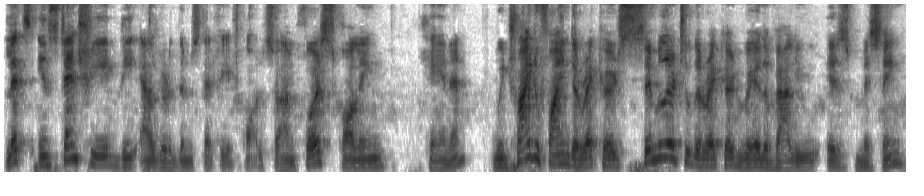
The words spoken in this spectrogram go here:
Let's instantiate the algorithms that we have called. So I'm first calling knn, we try to find the record similar to the record where the value is missing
